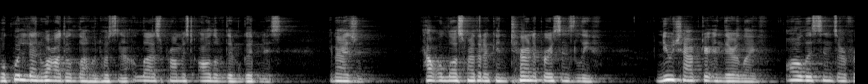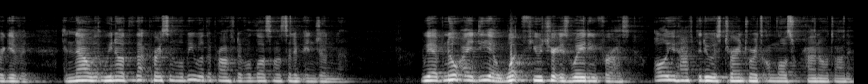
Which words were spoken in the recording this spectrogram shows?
alaihi wasallam. Allah has promised all of them goodness. Imagine how Allah subhanahu can turn a person's leaf, new chapter in their life. All his sins are forgiven. And now we know that that person will be with the Prophet of Allah in Jannah. We have no idea what future is waiting for us. All you have to do is turn towards Allah subhanahu wa ta'ala.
